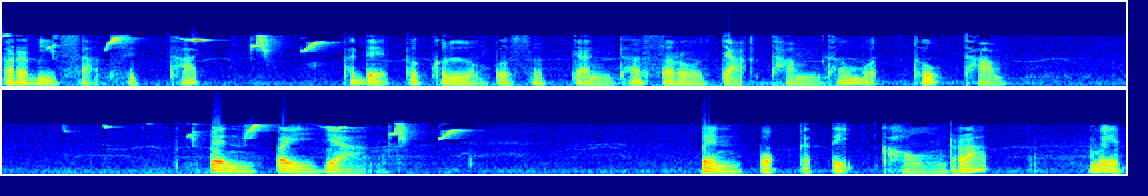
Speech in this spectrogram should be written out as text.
ปรบีสามสิบทัศพระเดชพระคุณหลวงปู่สดจันทสโรจากธรรมทั้งหมดทุกธรรม เป็นไปอย่าง เป็นปกติของรัก เมต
